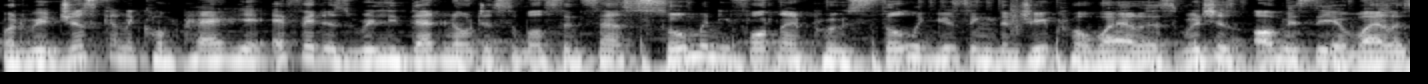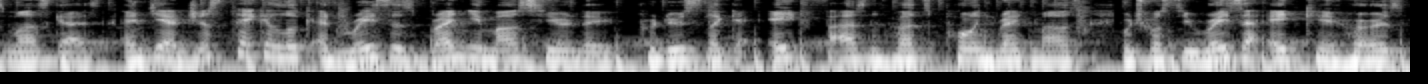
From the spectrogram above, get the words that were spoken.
but we're just gonna compare here if it is really that noticeable since there's so many Fortnite pros still using the G Pro wireless, which is obviously a wireless mouse guys. And yeah, just take a look at Razer's brand new mouse here, they produced like an 8000 Hz polling rate mouse, which was the Razer 8K Hz,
